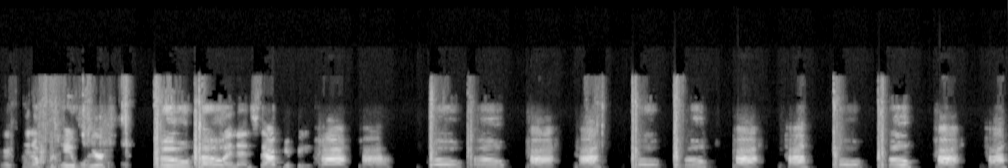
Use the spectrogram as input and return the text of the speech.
I gotta clean off the table here. Ho ho and then stop your feet. Ha ha. Ho ho ha ha ho ho ha ha ho ho ha ha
